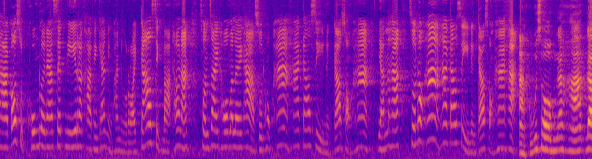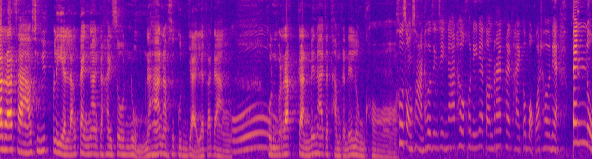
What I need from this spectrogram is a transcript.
คาก็สุดคุ้มเลยนะเซตนี้ราคาเพียงแค่ 1,190 บาทเท่านั้น สนใจโทรมาเลยค่ะ 065-594-1925 ย้ำนะคะ065-594-1925 ค่ะ อะคุณผู้ชมนะฮะดาราสาวชีวิตเปลี่ยนหลังแต่งงานกับไฮโซหนุ่มนะฮะนามสกุลใหญ่และก็ดัง โอ้คนรักกันไม่น่าจะทำกันได้ลงคอ คือสงสารเธอจริงๆนะ เธอคนนี้เนี่ยตอนแรกใครๆก็บอกว่าเธอเนี่ยเป็นหนู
